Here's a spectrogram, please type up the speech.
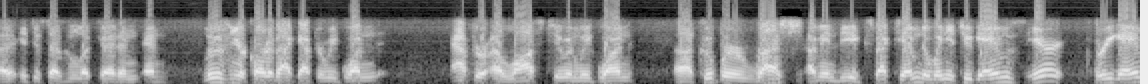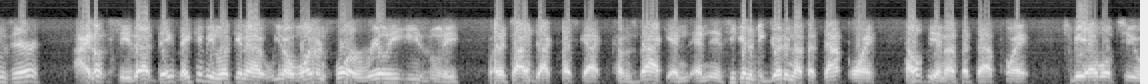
uh, it just doesn't look good. And and losing your quarterback after week one, after a loss two in week one, uh, Cooper Rush. I mean, do you expect him to win you two games here, three games here? I don't see that. They they could be looking at you know one and four really easily by the time Dak Prescott comes back. And and is he going to be good enough at that point, healthy enough at that point, to be able to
